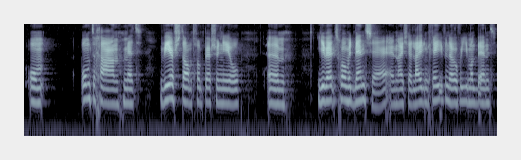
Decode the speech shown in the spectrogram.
Om om te gaan met weerstand van personeel. Um, je werkt gewoon met mensen. Hè? En als je leidinggevende over iemand bent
